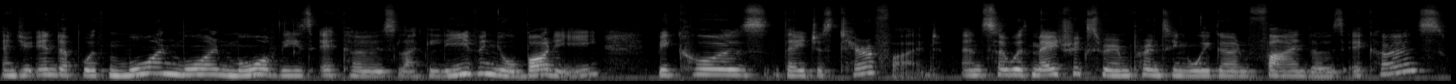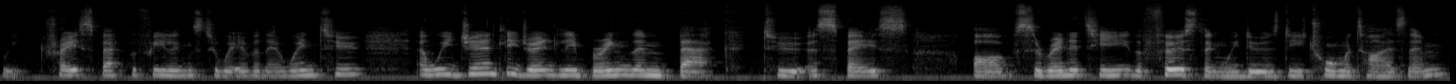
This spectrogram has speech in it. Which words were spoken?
and you end up with more and more and more of these echoes like leaving your body because they just terrified. And so with matrix reimprinting we go and find those echoes, we trace back the feelings to wherever they went to and we gently gently bring them back to a space of serenity. The first thing we do is de-traumatize them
